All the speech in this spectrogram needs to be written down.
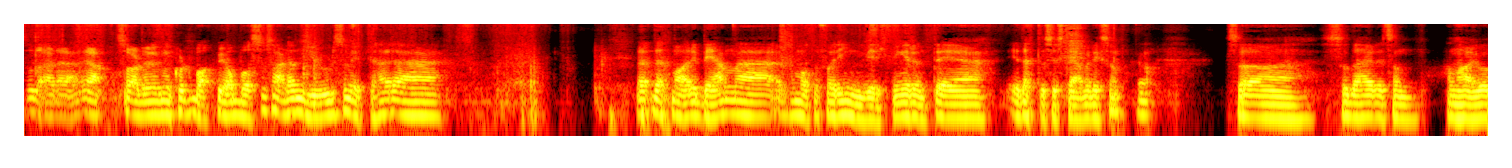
Så, det er det, ja. så er det en kort bak på jobb også, så er det en hjul som virkelig her eh, Dette med Ari Behn eh, på en måte får ringvirkninger rundt i, i dette systemet, liksom. Så, så det er litt sånn Han har jo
